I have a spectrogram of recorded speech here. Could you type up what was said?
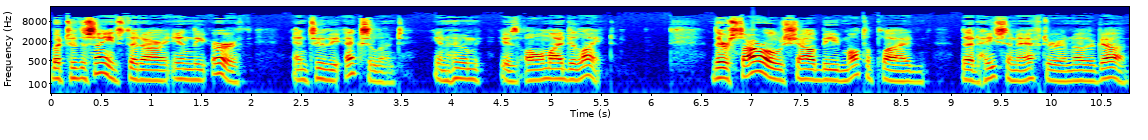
but to the saints that are in the earth, and to the excellent, in whom is all my delight. Their sorrows shall be multiplied that hasten after another God.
